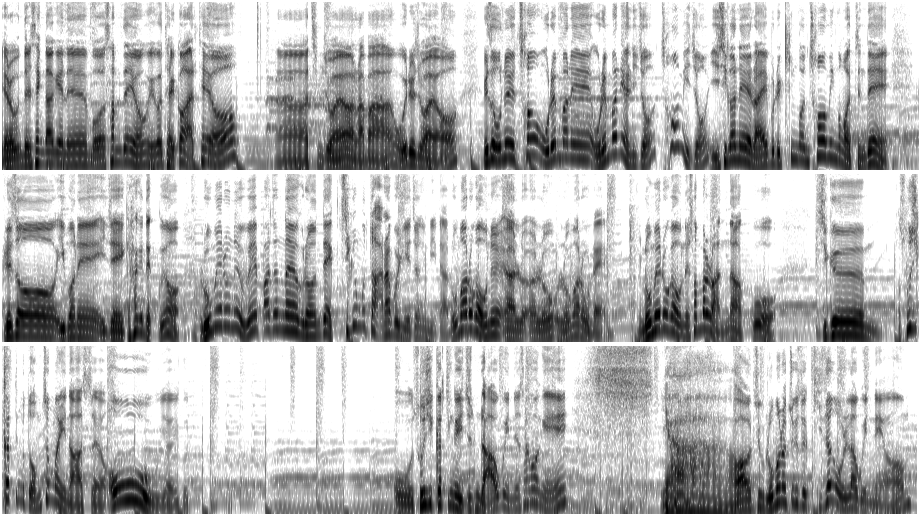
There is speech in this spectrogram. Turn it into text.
여러분들 생각에는 뭐 3대 0 이거 될 것 같아요. 아, 아침 좋아요 라방. 오히려 좋아요. 그래서 오늘 처음 오랜만에 오랜만이 아니죠? 처음이죠? 이 시간에 라이브를 킨 건 처음인 것 같은데 그래서 이번에 이제 하게 됐고요. 로메로는 왜 빠졌나요? 그러는데 지금부터 알아볼 예정입니다. 로마로가 오늘 아 로, 로, 로마로래. 로메로가 오늘 선발로 안 나왔고 지금 소식 같은 것도 엄청 많이 나왔어요. 오야 이거 오 소식 같은 게 이제 좀 나오고 있는 상황에 야 어, 지금 로마노 쪽에서 기사가 올라오고 있네요.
